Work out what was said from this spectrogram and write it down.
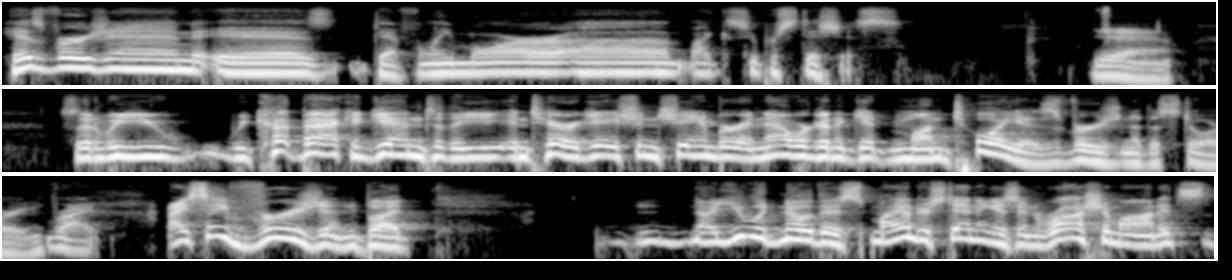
his version is definitely more uh, like superstitious. Yeah. So then we we cut back again to the interrogation chamber, and now we're going to get Montoya's version of the story. Right. I say version, but now you would know this. My understanding is in Rashomon, it's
